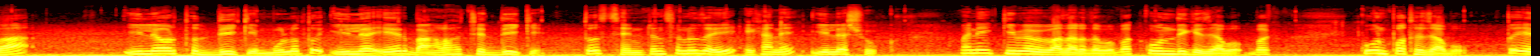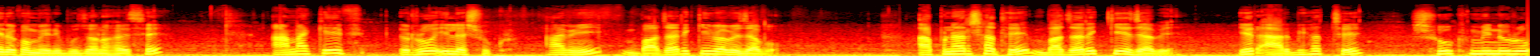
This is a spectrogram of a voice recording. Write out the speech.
বা ইলে অর্থ দিকে, মূলত ইলে এর বাংলা হচ্ছে দিকে। তো সেন্টেন্স অনুযায়ী এখানে ইলেসুক মানে কীভাবে বাজারে যাব বা কোন দিকে যাব বা কোন পথে যাব, তো এরকমেরই বোঝানো হয়েছে। আনাকে রো ইলেসুক আমি বাজারে কীভাবে যাব? আপনার সাথে বাজারে কে যাবে? এর আরবি হচ্ছে সুখ মিনুরো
